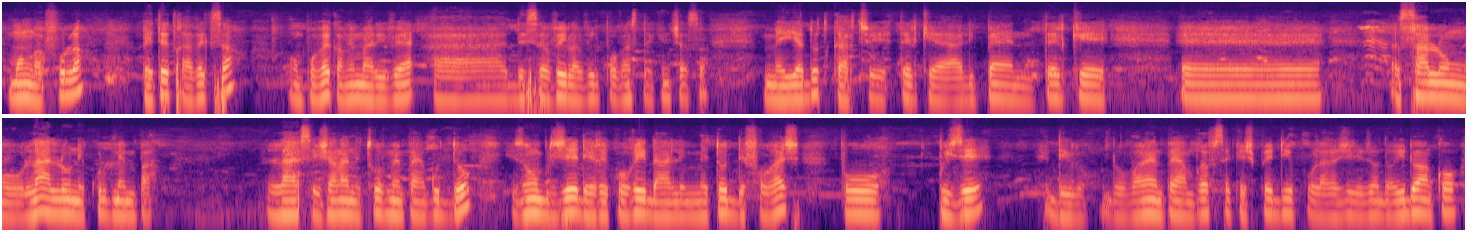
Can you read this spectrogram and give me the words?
Mongafula. Peut-être avec ça, on pouvait quand même arriver à desservir la ville-province de Kinshasa. Mais il y a d'autres quartiers, tels que Alipen, tels que euh, Salongo, là, l'eau ne coule même pas. Là, ces gens-là ne trouvent même pas un goutte d'eau. Ils sont obligés de recourir dans les méthodes de forage pour puiser de l'eau. Donc voilà un peu en bref ce que je peux dire pour la régie des eaux. Donc il doit encore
